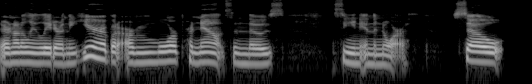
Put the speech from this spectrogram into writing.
that are not only later in the year, but are more pronounced than those seen in the north. So,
